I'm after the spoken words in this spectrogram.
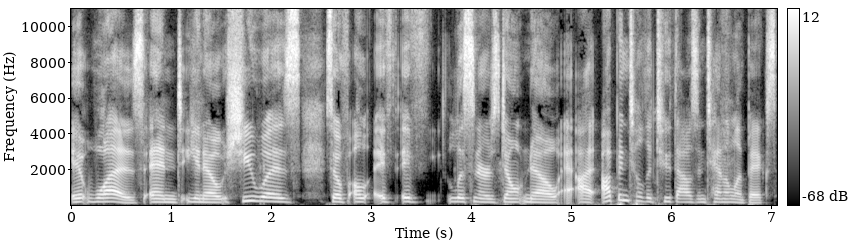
It was. And, you know, she was so if, if, if listeners don't know, uh, up until the 2010 Olympics,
